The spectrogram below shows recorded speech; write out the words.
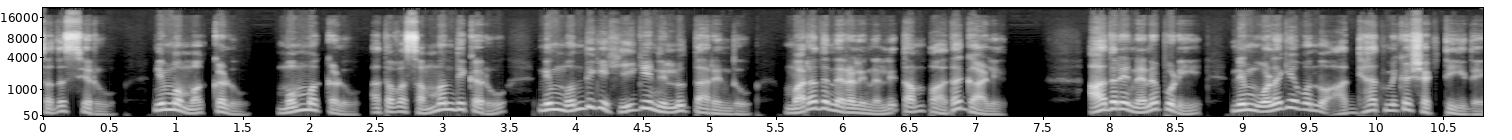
ಸದಸ್ಯರು, ನಿಮ್ಮ ಮಕ್ಕಳು ಮೊಮ್ಮಕ್ಕಳು ಅಥವಾ ಸಂಬಂಧಿಕರು ನಿಮ್ಮೊಂದಿಗೆ ಹೀಗೆ ನಿಲ್ಲುತ್ತಾರೆಂದು ಮರದ ನೆರಳಿನಲ್ಲಿ ತಂಪಾದ ಗಾಳಿ. ಆದರೆ ನೆನಪುಡಿ ನಿಮ್ಮೊಳಗೆ ಒಂದು ಆಧ್ಯಾತ್ಮಿಕ ಶಕ್ತಿಯಿದೆ.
